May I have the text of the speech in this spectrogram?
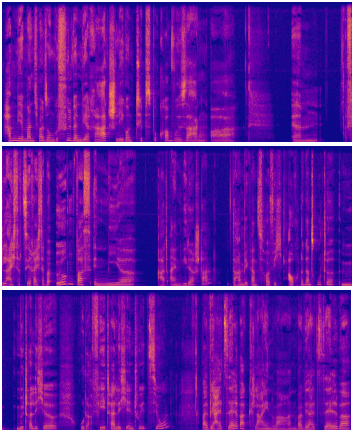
haben wir manchmal so ein Gefühl, wenn wir Ratschläge und Tipps bekommen, wo wir sagen, oh, ähm, vielleicht hat sie recht, aber irgendwas in mir hat einen Widerstand. Da haben wir ganz häufig auch eine ganz gute mütterliche oder väterliche Intuition, weil wir halt selber klein waren, weil wir halt selber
